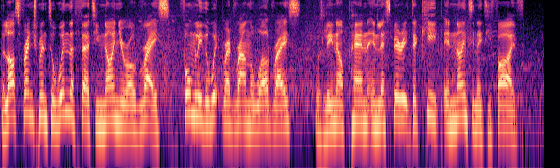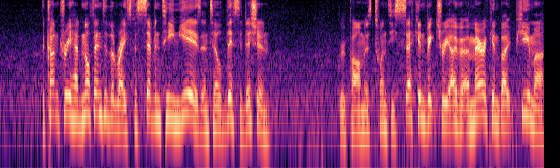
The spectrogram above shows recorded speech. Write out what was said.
The last Frenchman to win the 39-year-old race, formerly the Whitbread Round the World race, was Lionel Péan in L'Esprit d'équipe in 1985. The country had not entered the race for 17 years until this edition. Groupama's 22nd victory over American boat Puma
